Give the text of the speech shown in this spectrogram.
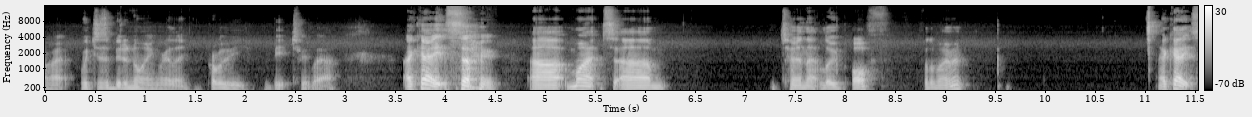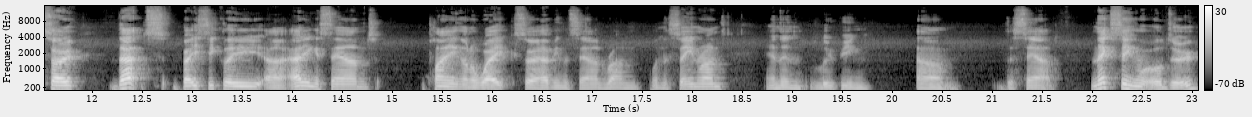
Alright, which is a bit annoying really. Probably a bit too loud. Okay, so uh, might um, turn that loop off for the moment. Okay, so that's basically uh, adding a sound, playing on awake, so having the sound run when the scene runs, and then looping um, the sound. Next thing what we'll do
